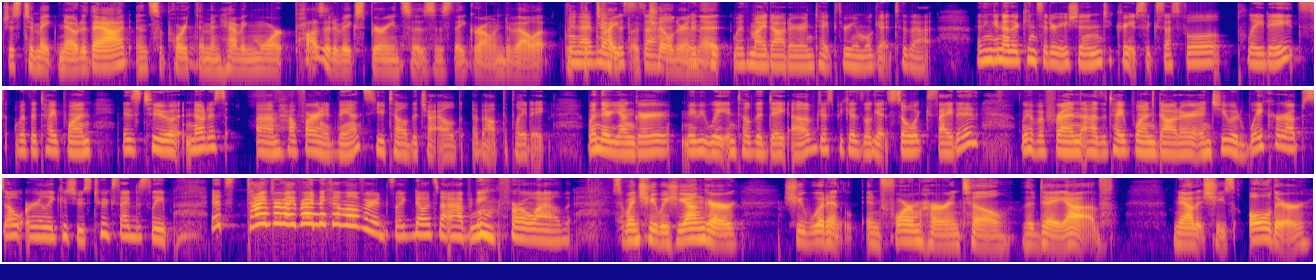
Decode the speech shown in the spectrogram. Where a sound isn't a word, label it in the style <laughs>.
just to make note of that and support them in having more positive experiences as they grow and develop with and the I've type of that children with, that with my daughter in type 3 and we'll get to that. I think another consideration to create successful play dates with a type 1 is to notice um, how far in advance you tell the child about the play date. When they're younger maybe wait until the day of just because they'll get so excited we have a friend that has a type 1 daughter and she would wake her up so early because she was too excited to sleep it's time for my friend to come over it's like no it's not happening <laughs> for a while but so when she was younger she wouldn't inform her until the day of now that she's older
